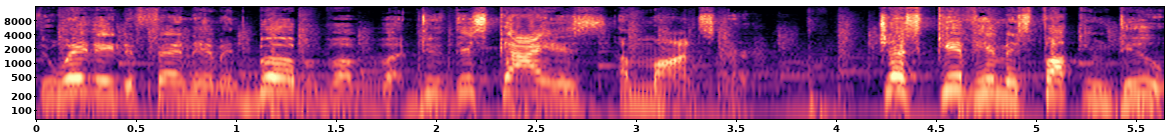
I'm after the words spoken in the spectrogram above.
the way they defend him, and blah, blah, blah, blah, blah. Dude, this guy is a monster. Just give him his fucking due.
